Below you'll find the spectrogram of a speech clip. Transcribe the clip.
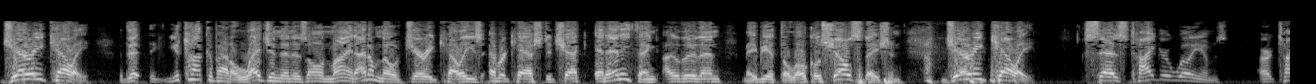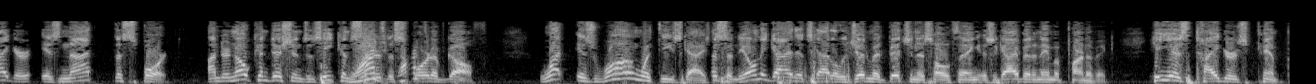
Jerry Kelly, that you talk about a legend in his own mind. I don't know if Jerry Kelly's ever cashed a check at anything other than maybe at the local Shell station. Jerry Kelly says Tiger Williams or Tiger is not the sport. Under no conditions is he considered What? the sport of golf. What is wrong with these guys? Listen, the only guy that's got a legitimate bitch in this whole thing is a guy by the name of Parnevik. He is Tiger's pimp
